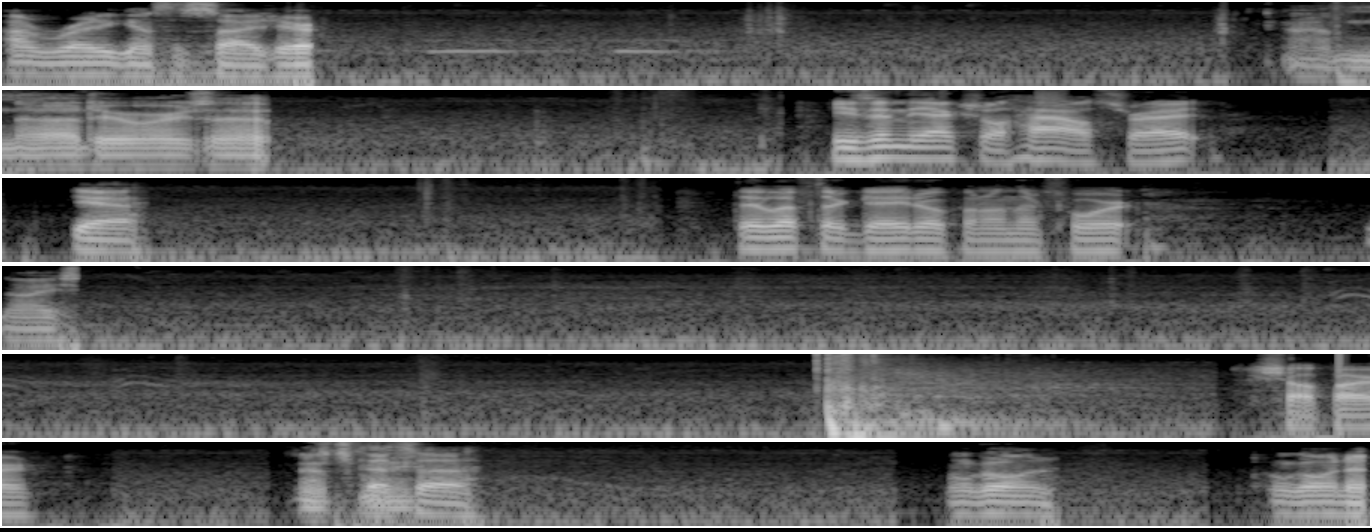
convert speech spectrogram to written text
I'm right against the side here. I have no idea where he's at. He's in the actual house, right? Yeah, They left their gate open on their fort. nice. Shot fired. That's, That's me. uh. I'm going. I'm going in.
